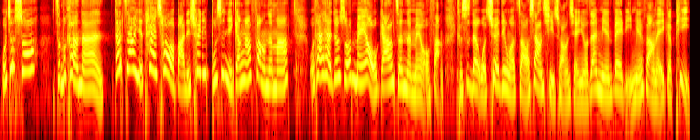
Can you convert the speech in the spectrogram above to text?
我就说。怎么可能？那这样也太臭了吧！你确定不是你刚刚放的吗？我太太就说没有，我刚刚真的没有放。可是呢，我确定我早上起床前有在棉被里面放了一个屁，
